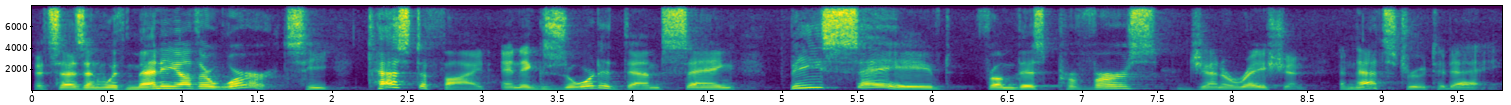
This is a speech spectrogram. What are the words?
It says, And with many other words he testified and exhorted them, saying, Be saved from this perverse generation. And that's true today.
